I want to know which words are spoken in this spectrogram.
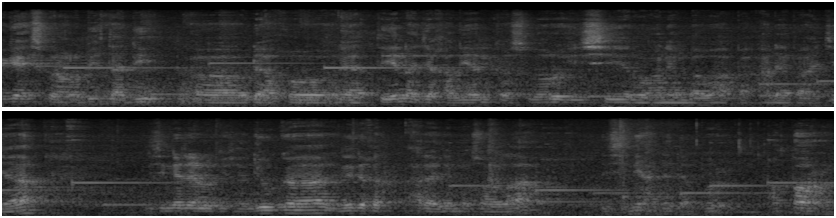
Oke guys, kurang lebih tadi eh, udah aku liatin aja kalian ke seluruh isi ruangan yang bawah apa ada apa aja. Di sini ada lukisan juga. Ini dekat areanya musola. Di sini ada dapur kotor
